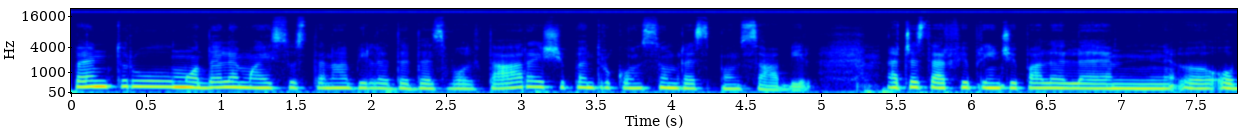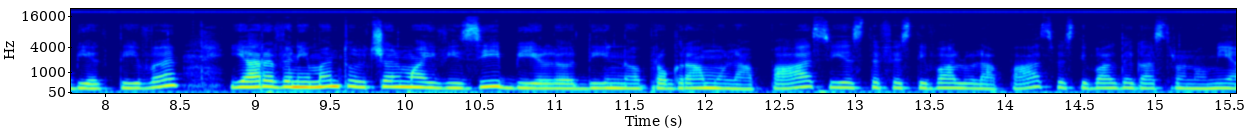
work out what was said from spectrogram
pentru modele mai sustenabile de dezvoltare și pentru consum responsabil. Acestea ar fi principalele uh, obiective, iar evenimentul cel mai vizibil din programul La Paz este Festivalul La Paz, Festival de Gastronomie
